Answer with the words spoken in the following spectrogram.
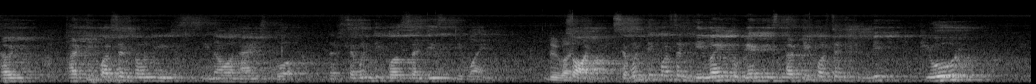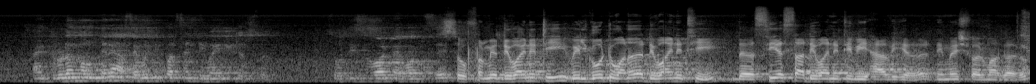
Third, 30% only is in our hands work. that 70% is divine. divine. So 70% divine to get is 30% should be pure and Drudha Mountain 70% divine as. So this is what I want to say. So from your divinity, we'll go to another divinity, the CSR divinity we have here, Nimesh Verma Garu.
